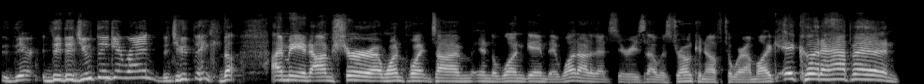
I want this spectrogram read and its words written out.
there. Did, did you think it, Ryan? Did you think? No, I mean, I'm sure at one point in time in the one game they won out of that series, I was drunk enough to where I'm like, it could happen.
